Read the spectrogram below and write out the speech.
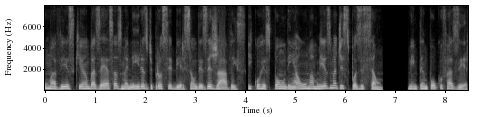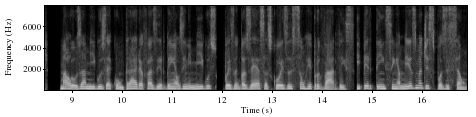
uma vez que ambas essas maneiras de proceder são desejáveis e correspondem a uma mesma disposição. Nem tampouco fazer mal aos amigos é contrário a fazer bem aos inimigos, pois ambas essas coisas são reprováveis e pertencem à mesma disposição.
